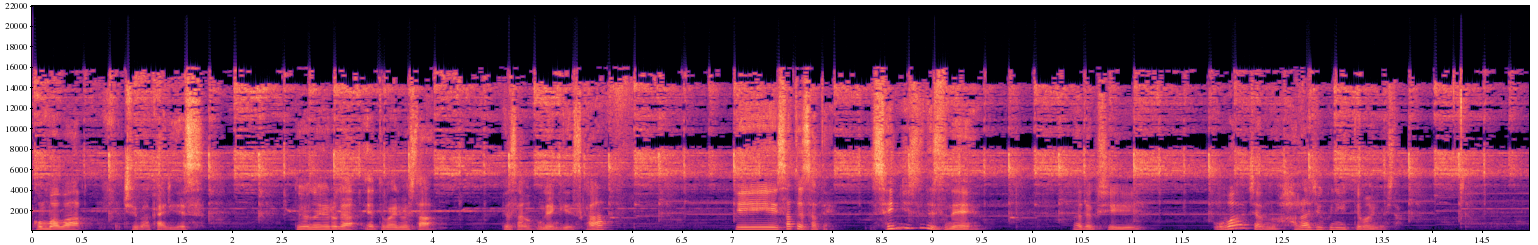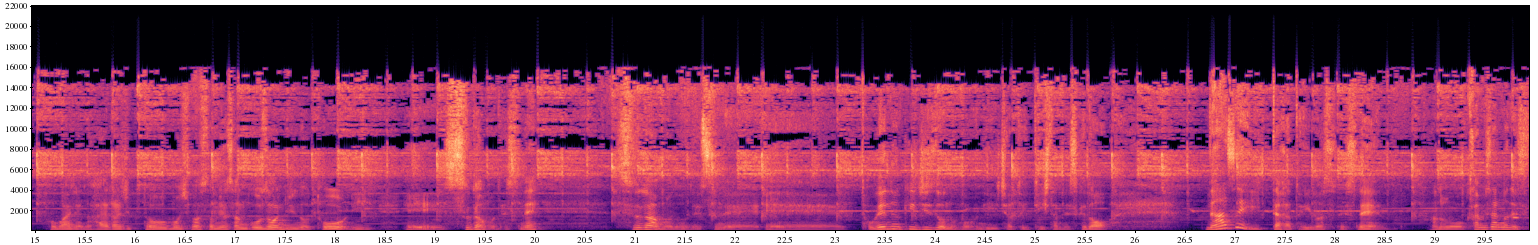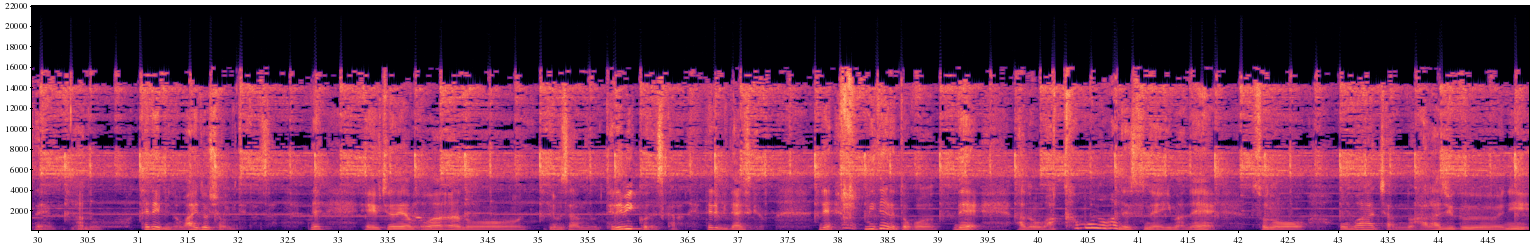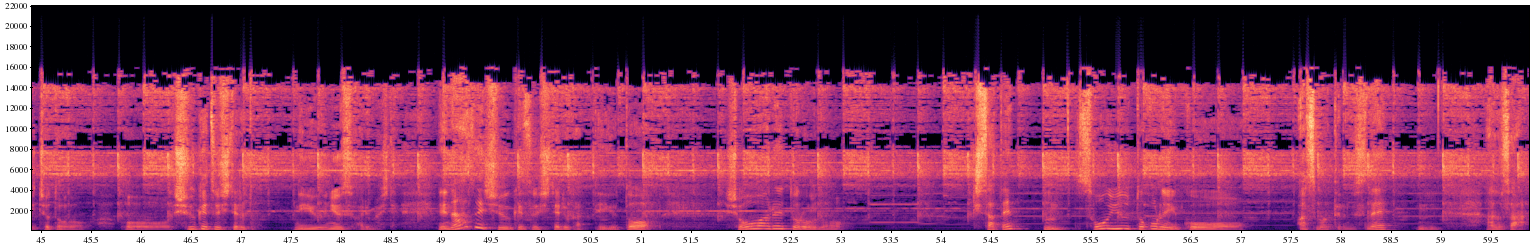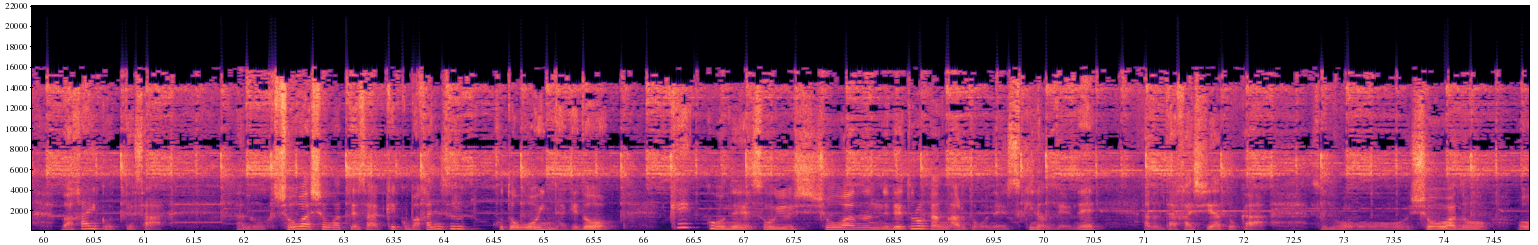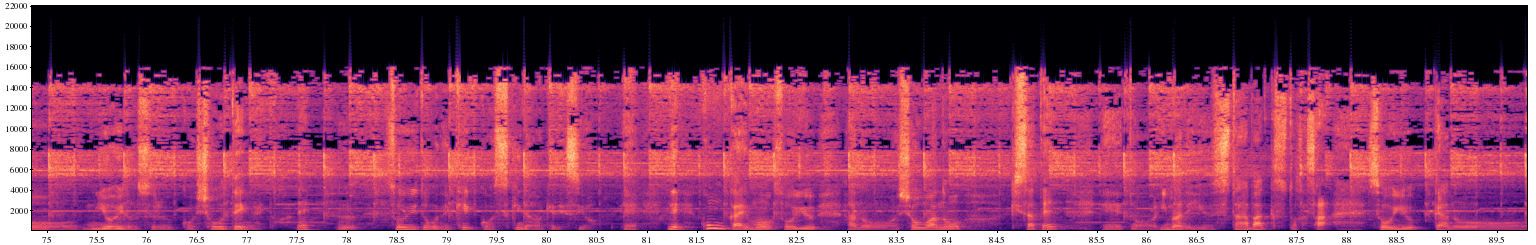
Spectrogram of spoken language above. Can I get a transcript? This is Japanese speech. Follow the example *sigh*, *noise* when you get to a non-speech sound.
こんばんは、中馬帰りです。土曜の夜がやってまいりました。皆さんお元気ですか？えー、さてさて、先日ですね、私、おばあちゃんの原宿に行ってまいりました。おばあちゃんの原宿と申しますと皆さんご存知の通り、えー、巣鴨ですね。巣鴨のですね、えー、トゲ抜き地蔵の方にちょっと行ってきたんですけど、なぜ行ったかと言いますとですね、あの、かみさんがですね、あの、テレビのワイドショーを見てたんです。ね、えー、うちのやは、あの、嫁さんのテレビっ子ですからね、テレビ大好きなの。で、見てるところで、あの、若者がですね、今ね、その、おばあちゃんの原宿にちょっと、集結してるというニュースがありまして。で、なぜ集結してるかっていうと、昭和レトロの喫茶店？うん、そういうところにこう、集まってるんですね。うん。あのさ、若い子ってさ、あの、昭和昭和ってさ、結構バカにすること多いんだけど、結構ね、そういう昭和のね、レトロ感があるとこね、好きなんだよね。あの、駄菓子屋とか、その、昭和の匂いのするこう商店街とかね、うん、そういうとこね、結構好きなわけですよ。えで、今回もそういう、あの、昭和の喫茶店？えっ、ー、と、今でいうスターバックスとかさ、そういう、あの、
